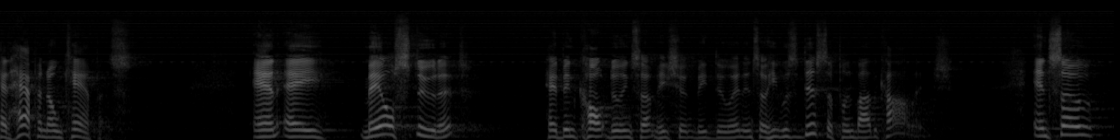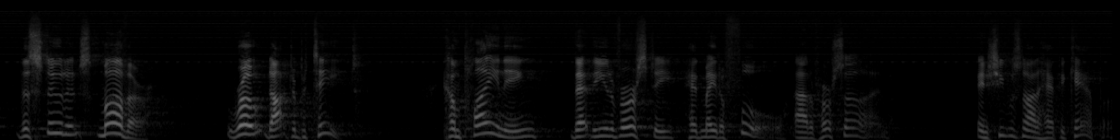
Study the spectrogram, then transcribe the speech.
had happened on campus, and a male student had been caught doing something he shouldn't be doing, and so he was disciplined by the college. And so the student's mother wrote Dr. Poteat complaining that the university had made a fool out of her son. And she was not a happy camper.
